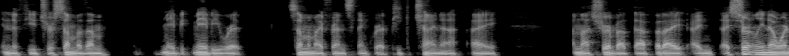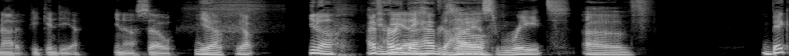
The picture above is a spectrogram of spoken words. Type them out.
in the future. Some of them, maybe, maybe we're at, some of my friends think we're at peak China. I, I'm not sure about that, but I, I, I certainly know we're not at peak India, you know, so yeah. Yeah. You know, I've India, heard they have Brazil. the highest rate of big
